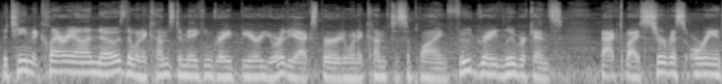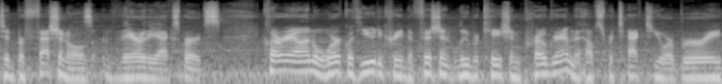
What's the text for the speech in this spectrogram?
The team at Clarion knows that when it comes to making great beer, you're the expert, and when it comes to supplying food grade lubricants backed by service oriented professionals, they're the experts. Clarion will work with you to create an efficient lubrication program that helps protect your brewery.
